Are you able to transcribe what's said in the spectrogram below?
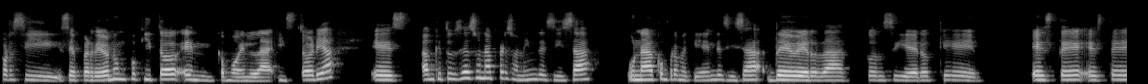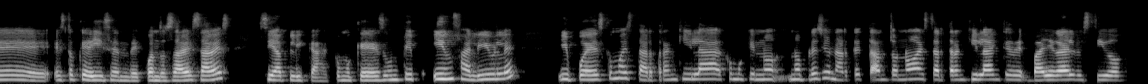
por si se perdieron un poquito en como en la historia, es, aunque tú seas una persona indecisa, una comprometida indecisa, de verdad considero que este, este, esto que dicen de cuando sabes, sabes, sí aplica, como que es un tip infalible y puedes como estar tranquila, como que no, no presionarte tanto, ¿no? Estar tranquila en que va a llegar el vestido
